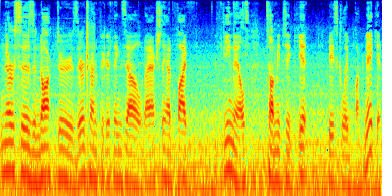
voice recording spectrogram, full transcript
nurses and doctors, they were trying to figure things out. I actually had five females tell me to get basically buck naked.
